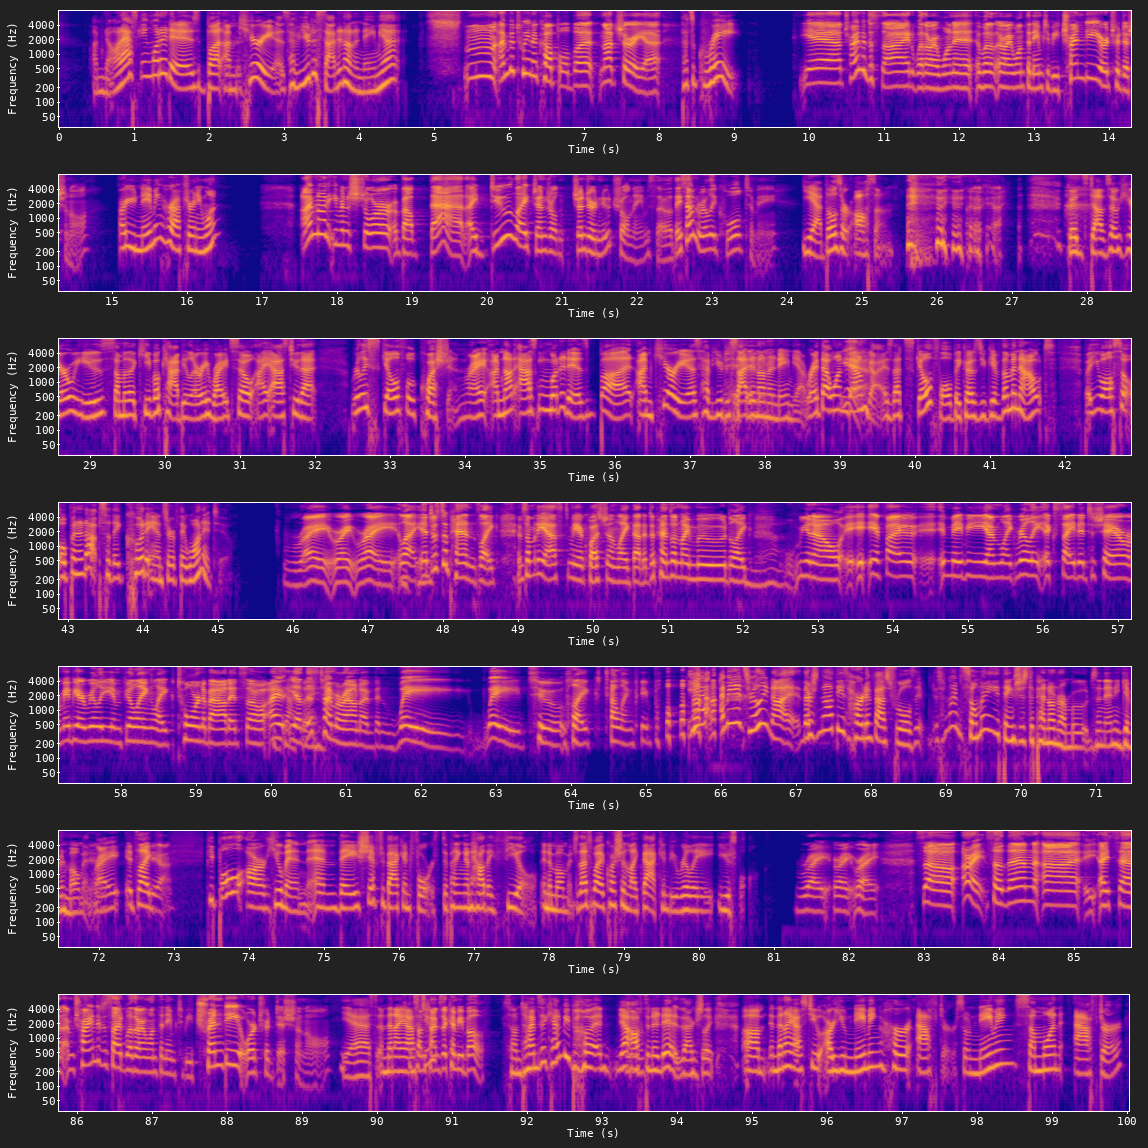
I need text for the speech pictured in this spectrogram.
I'm not asking what it is but i'm curious have you decided on a name yet Mm, I'm between a couple, but not sure yet. that's great Yeah, trying to decide whether I want it, whether I want the name to be trendy or traditional. are you naming her after anyone I'm not even sure about that. I do like gender gender neutral names though. They sound really cool to me. yeah those are awesome Okay. Good stuff. So here we use some of the key vocabulary, right? So I asked you that really skillful question, right? I'm not asking what it is, but I'm curious, have you decided on a name yet? Write that one down, guys. That's skillful because you give them an out, but you also open it up so they could answer if they wanted to. Right, right, right. Like it mm-hmm. just depends. Like if somebody asks me a question like that, it depends on my mood. Like you know, if I maybe I'm like really excited to share, or maybe I really am feeling like torn about it. So I yeah, this time around I've been way way too like telling people. yeah, I mean, it's really not, there's not these hard and fast rules. It, sometimes so many things just depend on our moods in any given moment, right? It's like, yeah. People are human and they shift back and forth depending on how they feel in a moment. So that's why a question like that can be really useful. Right, right, right. So, all right. So then uh, I said, I'm trying to decide whether I want the name to be trendy or traditional. Yes. And then I asked Sometimes you, it can be both. sometimes it can be both. And yeah, often it is actually. Um, and then I asked you, are you naming her after? So naming someone after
